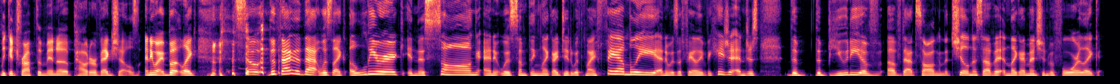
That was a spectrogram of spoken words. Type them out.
we could trap them in a powder of eggshells. Anyway, but like, so the fact that that was like a lyric in this song, and it was something like I did with my family, and it was a family vacation, and just the the beauty of of that song and the chillness of it, and like I mentioned before, like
